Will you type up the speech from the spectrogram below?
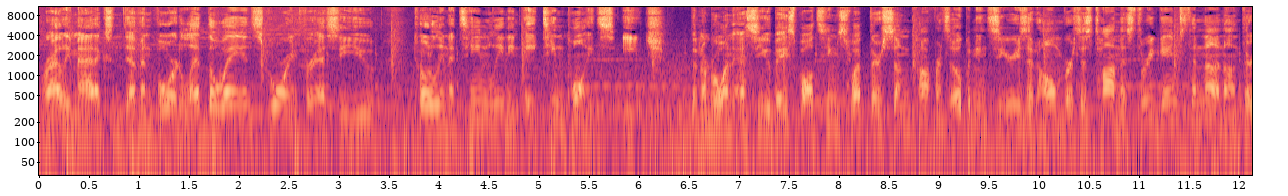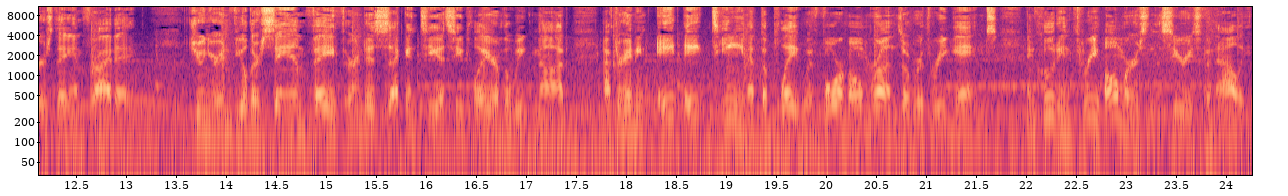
Riley Maddox and Devin Ford led the way in scoring for SEU, totaling a team leading 18 points each. The number one SEU baseball team swept their Sun Conference opening series at home versus Thomas three games to none on Thursday and Friday. Junior infielder Sam Faith earned his second TSC Player of the Week nod after hitting 818 at the plate with four home runs over three games, including three homers in the series finale.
